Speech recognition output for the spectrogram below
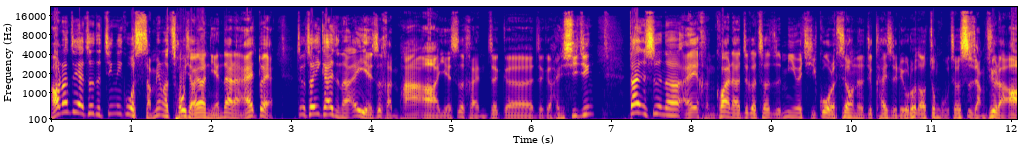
好，那这台车子经历过什么样的丑小鸭的年代呢？哎，对，这个车一开始呢，哎，也是很趴啊，也是很这个这个很吸睛。但是呢，哎，很快呢，这个车子蜜月期过了之后呢，就开始流落到中古车市场去了啊。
